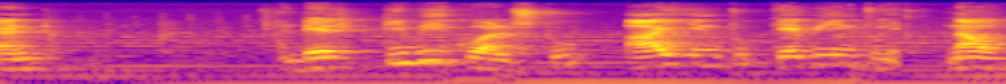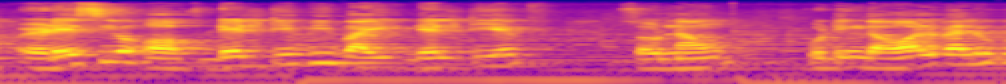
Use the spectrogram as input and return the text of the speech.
and del TB equals to I into KB into M. Now ratio of del TB by del TF. So now putting the all value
